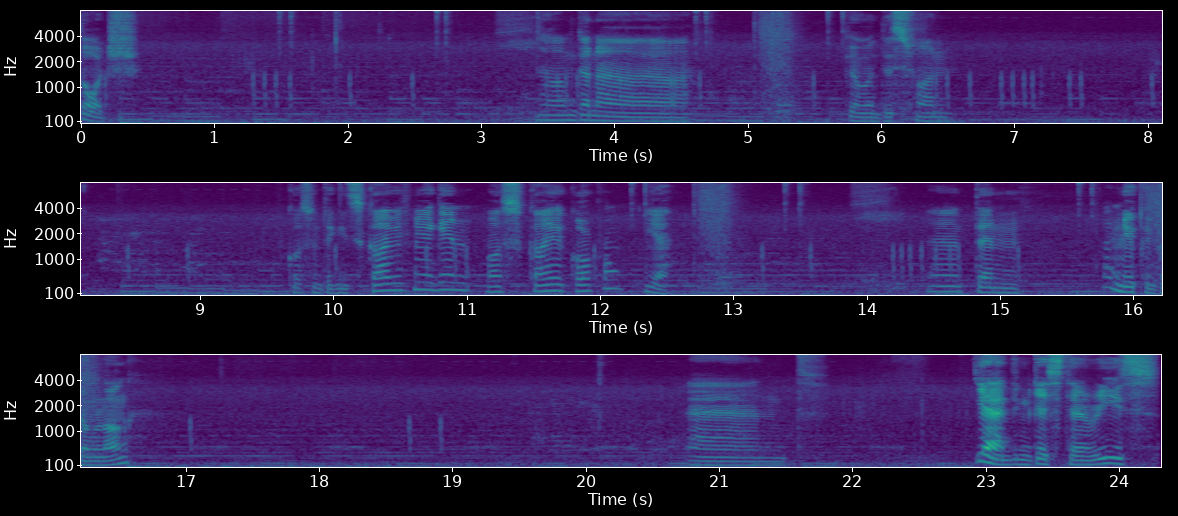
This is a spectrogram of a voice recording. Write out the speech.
Dodge. No, I'm gonna go with this one. Of course, I'm taking Sky with me again. Was Sky a corporal? Yeah. And then and you can come along. And yeah, and in case there is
